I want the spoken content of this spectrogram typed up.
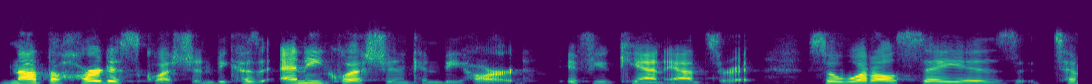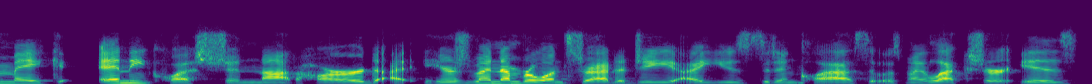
not the hardest question because any question can be hard if you can't answer it. So, what I'll say is to make any question not hard, I, here's my number one strategy. I used it in class, it was my lecture, is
